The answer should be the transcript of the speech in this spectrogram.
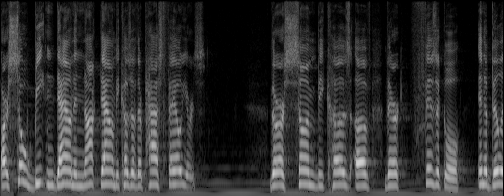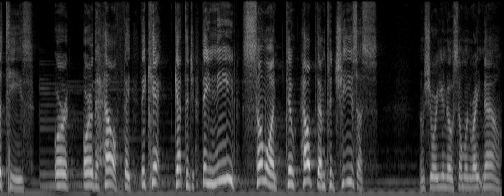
are so beaten down and knocked down because of their past failures. There are some because of their physical inabilities or, or the health. They, they can't get to, they need someone to help them to Jesus. I'm sure you know someone right now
